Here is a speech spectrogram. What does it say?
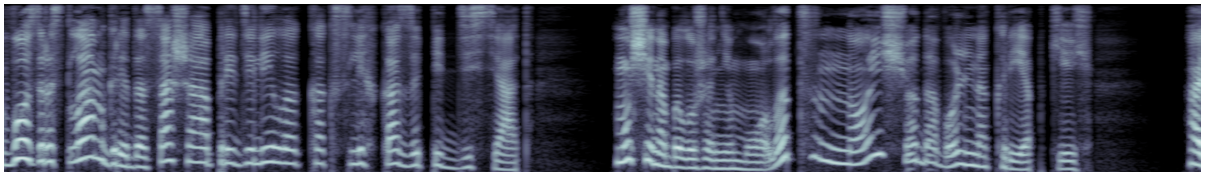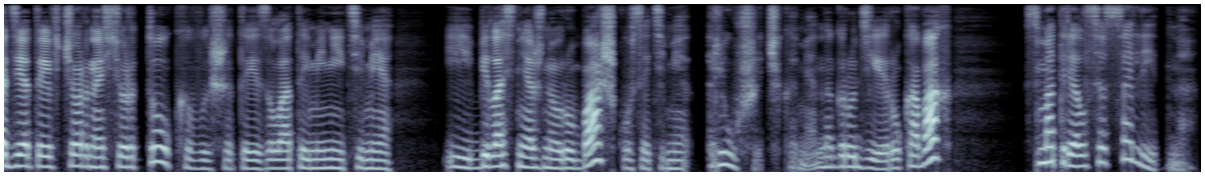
Возраст Лангрида Саша определила как слегка за 50. Мужчина был уже не молод, но еще довольно крепкий. Одетый в черный сюртук, вышитый золотыми нитями, и белоснежную рубашку с этими рюшечками на груди и рукавах, смотрелся солидно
